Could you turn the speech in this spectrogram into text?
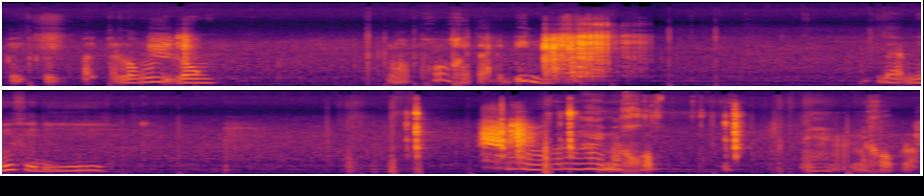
ไปไป ลงดิลงรอพ่อใครตัดบิ้นแบบนี้สิดีให้มันก็ต้องให้มาครบนะฮะไม่ครบหรอก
